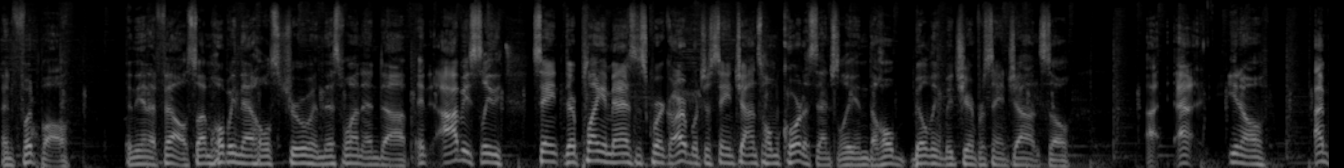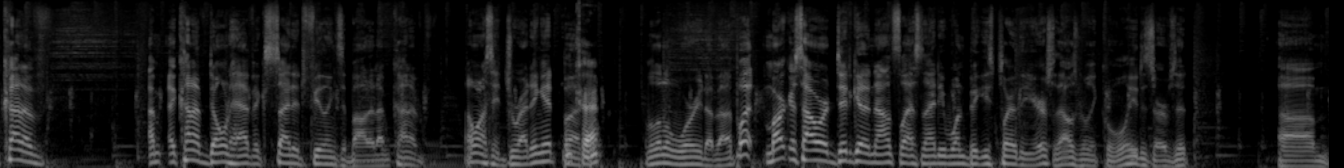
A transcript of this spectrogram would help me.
in football in the NFL. So I'm hoping that holds true in this one. And uh, and obviously, Saint they're playing in Madison Square Garden, which is St. John's home court essentially, and the whole building will be cheering for St. John. So, I, I, you know, I'm kind of, I'm, I kind of don't have excited feelings about it. I'm kind of, I don't want to say dreading it, but Okay. I'm a little worried about it. But Marcus Howard did get announced last night. He won Big East Player of the Year, so that was really cool. He deserves it. Um,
